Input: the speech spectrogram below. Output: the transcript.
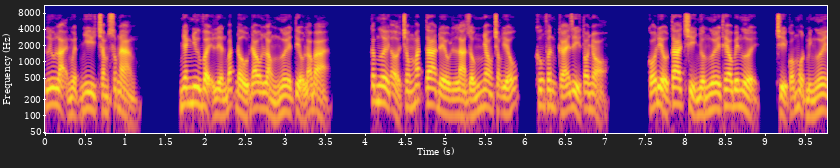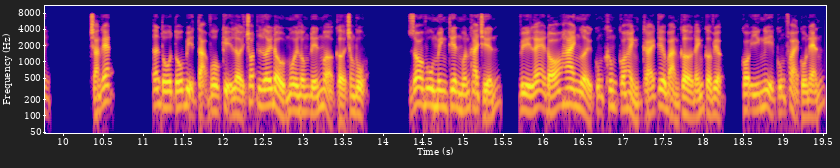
lưu lại nguyệt nhi chăm sóc nàng. Nhanh như vậy liền bắt đầu đau lòng ngươi tiểu lão bà các ngươi ở trong mắt ta đều là giống nhau trọng yếu, không phân cái gì to nhỏ. Có điều ta chỉ nhường ngươi theo bên người, chỉ có một mình ngươi. Chán ghét. Ân tố tố bị tạ vô kỵ lời chót lưỡi đầu môi hống đến mở cờ trong bụng. Do vu minh thiên muốn khai chiến, vì lẽ đó hai người cũng không có hành cái tiêu bản cờ đánh cờ việc, có ý nghĩ cũng phải cố nén,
